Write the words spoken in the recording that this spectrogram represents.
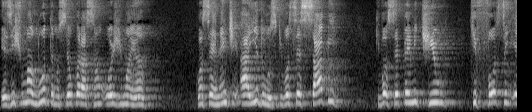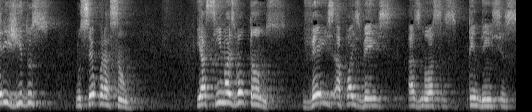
Existe uma luta no seu coração hoje de manhã, concernente a ídolos que você sabe que você permitiu que fossem erigidos no seu coração. E assim nós voltamos, vez após vez, às nossas tendências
